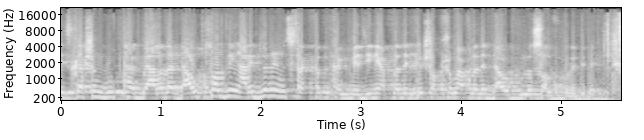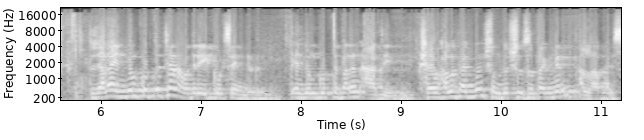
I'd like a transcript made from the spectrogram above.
ডিসকাশন গ্রুপ থাকবে। আলাদা ডাউট সলভিং আরেকজন ইনস্ট্রাক্টর থাকবে, যিনি আপনাদেরকে সবসময় আপনাদের ডাউটগুলো সলভ করে দিবে। তো যারা এনরোল করতে চান, আমাদের এই কোর্সে এনরোল করতে পারেন আজই। সবাই ভালো থাকবেন, সুন্দর সুস্থ থাকবেন। আল্লাহ হাফেজ।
